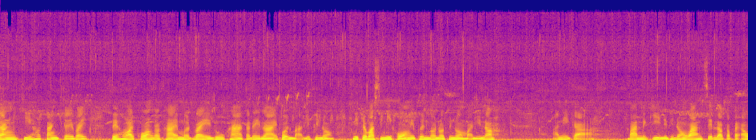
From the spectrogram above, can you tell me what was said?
ดังที่เขาตั้งใจไว้ไปหอดของกับขายเมื่อไว้ลูกค้าก็ได้หลายคนบาทเลยพี่น้องมีแต่ว่าสิมีของให้เพิ่นบ่เนอพี่น้องบาทนี้เนาะอันนี้กะบ้านเมื่อกี้นี่พี่น้องว่างเสร็จแล้วก็ไปเอา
